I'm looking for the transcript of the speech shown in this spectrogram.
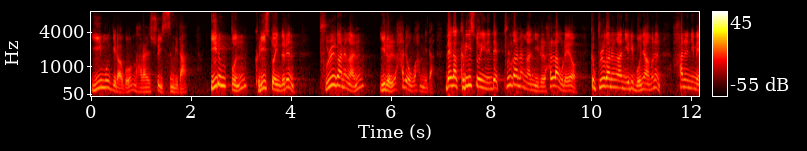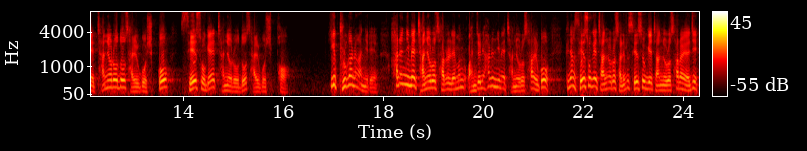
이묵이라고 말할 수 있습니다. 이름뿐 그리스도인들은 불가능한 일을 하려고 합니다. 내가 그리스도인인데 불가능한 일을 하려고 그래요. 그 불가능한 일이 뭐냐 하면은 하느님의 자녀로도 살고 싶고 세속의 자녀로도 살고 싶어. 이게 불가능한 일이에요. 하느님의 자녀로 살려면 완전히 하느님의 자녀로 살고 그냥 세속의 자녀로 살려면 세속의 자녀로 살아야지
